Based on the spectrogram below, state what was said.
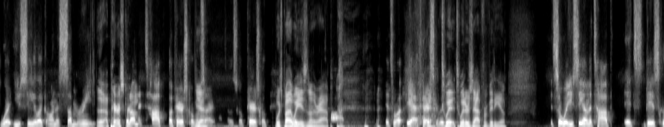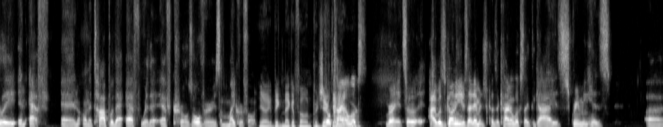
where you see like on a submarine. Uh, a Periscope, But on the top, a periscope. I'm sorry, not telescope, periscope. which by the way is another app. It's what? Yeah, Yeah, periscope. Twi- Twitter's app for video. so what you see on the top, it's basically an F, and on the top of that F, where the F curls over, is a microphone. Yeah, like a big megaphone So it projecting kind of looks right. So I was gonna use that image because it kind of looks like the guy is screaming his uh,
